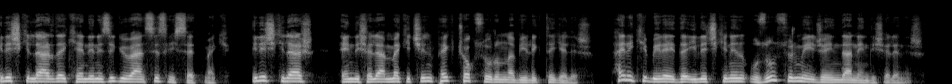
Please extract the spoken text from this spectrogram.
İlişkilerde kendinizi güvensiz hissetmek. İlişkiler, endişelenmek için pek çok sorunla birlikte gelir. Her iki birey de ilişkinin uzun sürmeyeceğinden endişelenir.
